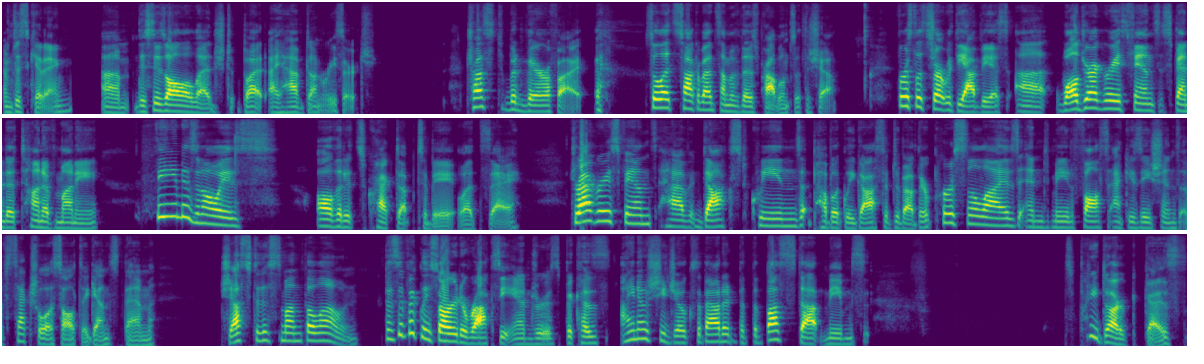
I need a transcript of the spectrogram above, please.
I'm just kidding. Um, this is all alleged, but I have done research. Trust but verify. so let's talk about some of those problems with the show. First, let's start with the obvious. Uh, while Drag Race fans spend a ton of money, theme isn't always all that it's cracked up to be, let's say. Drag Race fans have doxed queens, publicly gossiped about their personal lives, and made false accusations of sexual assault against them just this month alone. Specifically sorry to Roxxxy Andrews because I know she jokes about it, but the bus stop memes. It's pretty dark, guys.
